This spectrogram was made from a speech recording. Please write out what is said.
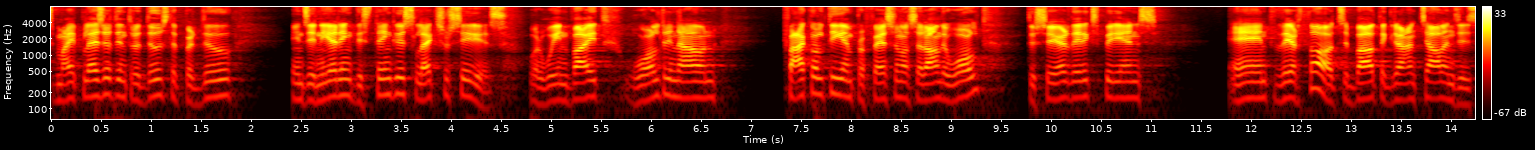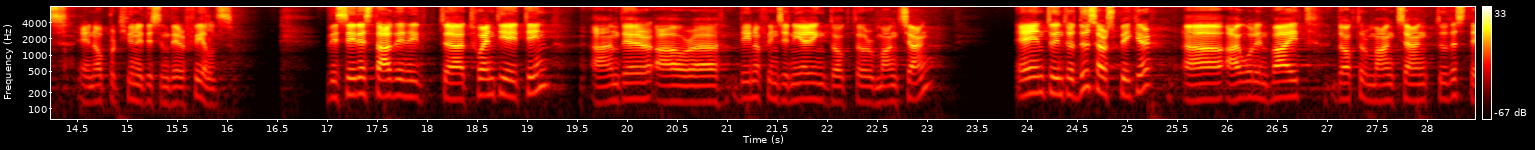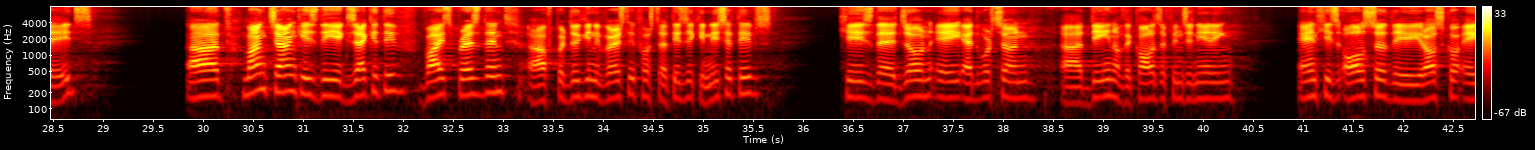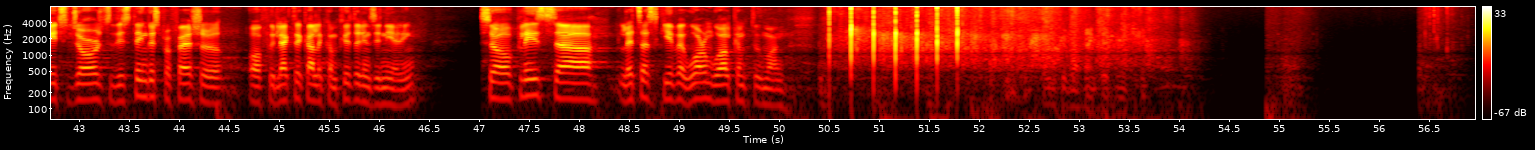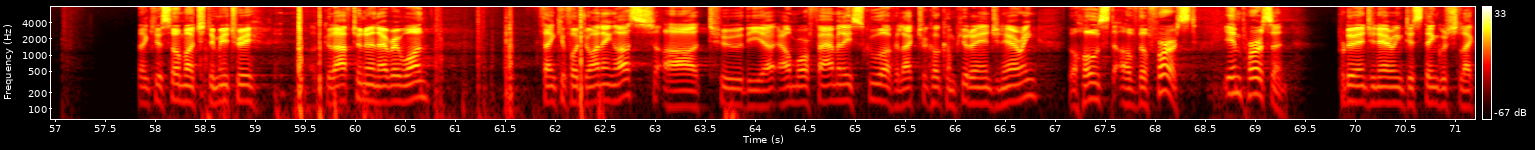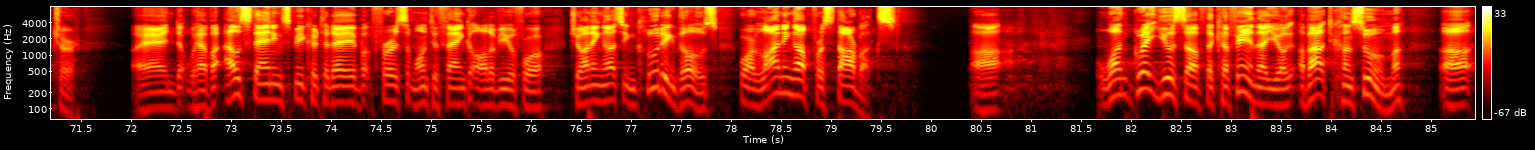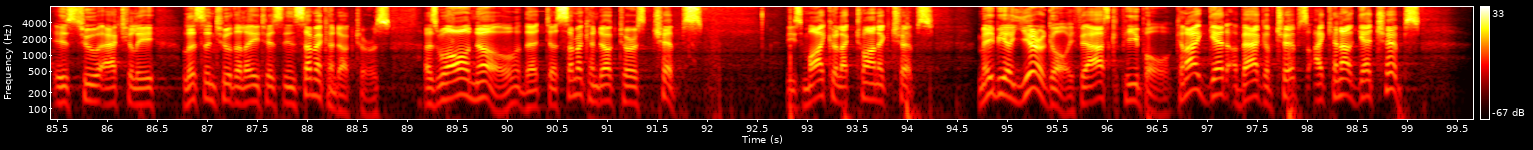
It's my pleasure to introduce the Purdue Engineering Distinguished Lecture Series, where we invite world-renowned faculty and professionals around the world to share their experience and their thoughts about the grand challenges and opportunities in their fields. This series started in uh, 2018 under our uh, Dean of Engineering, Dr. Mung Chiang. And to introduce our speaker, uh, I will invite Dr. Mung Chiang to the stage. Uh, Mung Chiang is the Executive Vice President of Purdue University for Strategic Initiatives. He is the John A. Edwardson uh, Dean of the College of Engineering, and he's also the Roscoe H. George Distinguished Professor of Electrical and Computer Engineering. So please, uh, let us give a warm welcome to Mung. Thank you. Thank you so much, Dimitri. Good afternoon, everyone. Thank you for joining us uh, to the uh, Elmore Family School of Electrical Computer Engineering, the host of the first in-person Purdue Engineering Distinguished Lecture. And we have an outstanding speaker today, but first I want to thank all of you for joining us, including those who are lining up for Starbucks. Uh, one great use of the caffeine that you're about to consume uh, is to actually listen to the latest in semiconductors. As we all know that uh, semiconductors chips, these microelectronic chips, maybe a year ago, if you ask people, can I get a bag of chips? I cannot get chips.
